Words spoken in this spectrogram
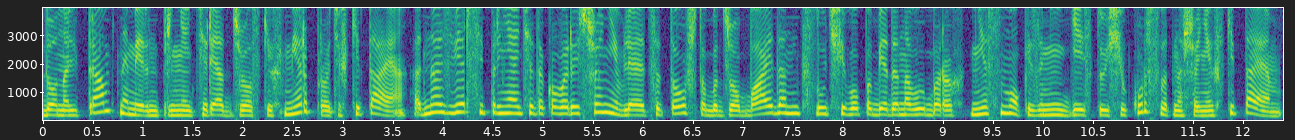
Дональд Трамп намерен принять ряд жестких мер против Китая. Одной из версий принятия такого решения является то, чтобы Джо Байден в случае его победы на выборах не смог изменить действующий курс в отношениях с Китаем.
